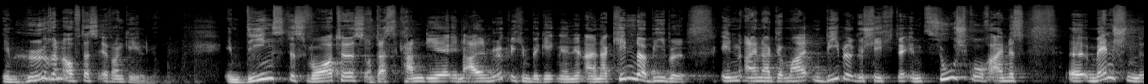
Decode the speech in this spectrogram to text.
im Hören auf das Evangelium. Im Dienst des Wortes, und das kann dir in allen möglichen begegnen, in einer Kinderbibel, in einer gemalten Bibelgeschichte, im Zuspruch eines äh, Menschen.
